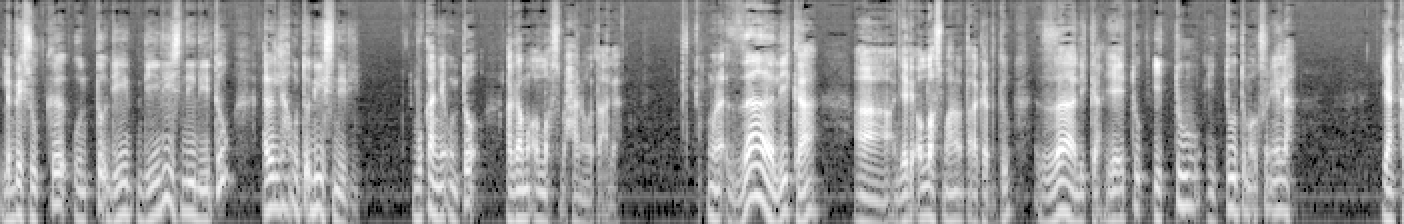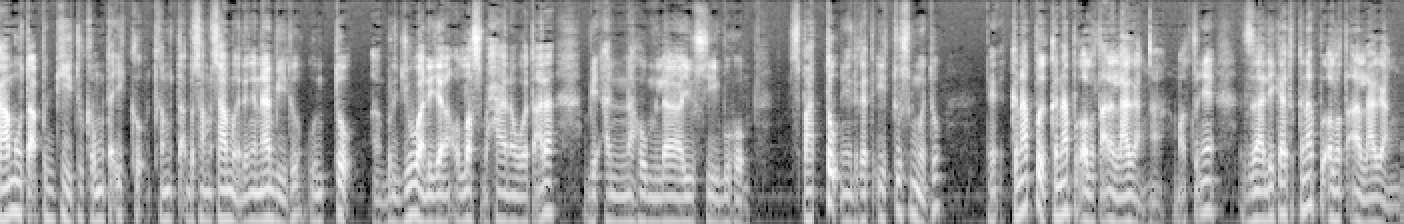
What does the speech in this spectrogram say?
Lebih suka untuk diri, diri sendiri itu adalah untuk diri sendiri. Bukannya untuk agama Allah Subhanahu Wa Taala. Kemudian zalika Ha, jadi Allah Taala kata tu zalika iaitu itu itu tu maksudnya lah yang kamu tak pergi tu kamu tak ikut kamu tak bersama-sama dengan nabi tu untuk uh, berjuang di jalan Allah Subhanahu Wa Taala bi annahum la yusibuhum. Sepatutnya dia kata itu semua tu kenapa kenapa Allah Taala larang? Ha maksudnya zalika tu kenapa Allah Taala larang?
